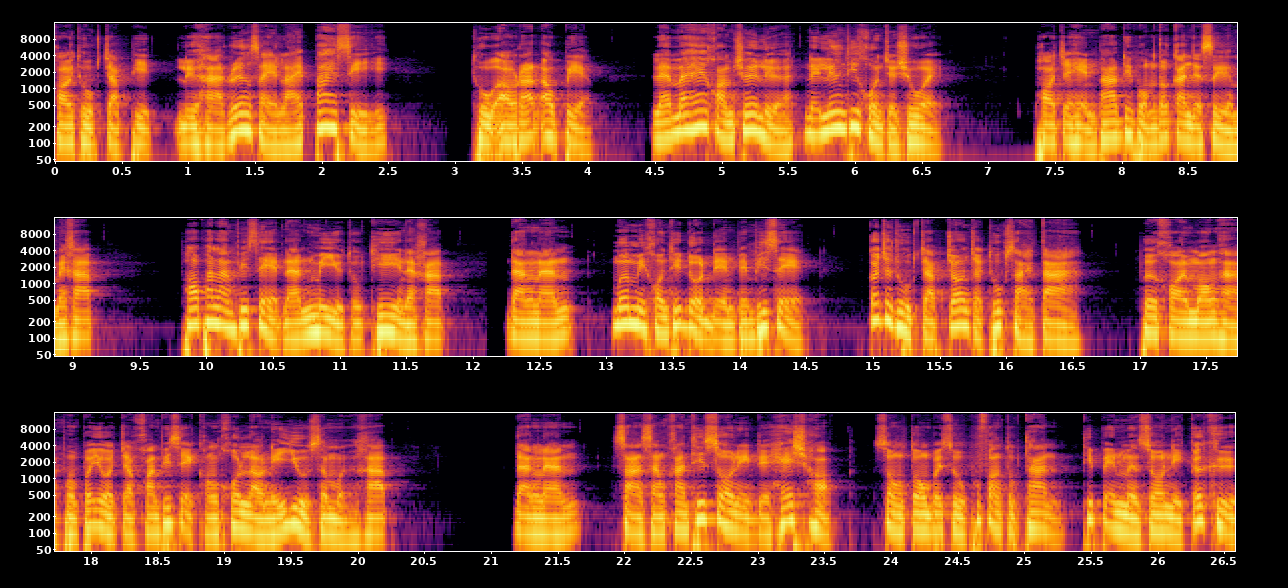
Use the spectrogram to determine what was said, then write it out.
คอยถูกจับผิด หรือหาเรื่องใส่ร้ายป้ายสี ถูกเอารัดเอาเปรียบ และไม่ให้ความช่วยเหลือในเรื่องที่ควรจะช่วย พอจะเห็นภาพที่ผมต้องการจะสื่อไหมครับ เพราะพลังพิเศษนั้นมีอยู่ทุกที่นะครับ ดังนั้นเมื่อมีคนที่โดดเด่นเป็นพิเศษ ก็จะถูกจับจ้องจากทุกสายตา เพื่อคอยมองหาผลประโยชน์จากความพิเศษของคนเหล่านี้อยู่เสมอครับ ดังนั้นสารสำคัญที่ Sonic the Hedgehog ส่งตรงไปสู่ผู้ฟังทุกท่านที่เป็นเหมือนโซนิกก็คือ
